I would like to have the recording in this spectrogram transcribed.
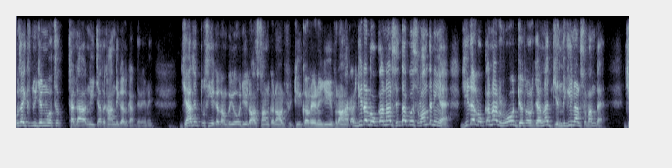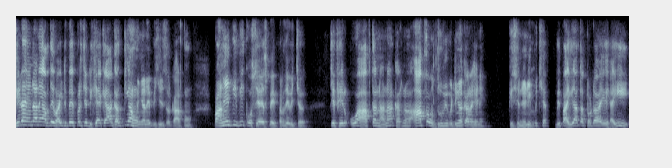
ਉਹਦਾ ਇੱਕ ਦੂਜੇ ਨੂੰ ਥੱਲਾ ਨੀਚਾ ਦਿਖਾਉਣ ਦੀ ਗੱਲ ਕਰਦੇ ਰਹੇ ਨੇ। ਜਦ ਤੁਸੀਂ ਇਹ ਗੱਲਾਂ ਵੀ ਉਹ ਜੀ ਰਾਜਸਥਾਨ ਕਨਾਲ ਫਿੱਠੀ ਕਰ ਰਹੇ ਨੇ ਜੀ ਫਲਾਣਾ ਕਰ ਜਿਹਦਾ ਲੋਕਾਂ ਨਾਲ ਸਿੱਧਾ ਕੋਈ ਸੰਬੰਧ ਨਹੀਂ ਹੈ ਜਿਹਦਾ ਲੋਕਾਂ ਨਾਲ ਰੋਜ਼ ਰੋਜ਼ਾਨਾ ਜ਼ਿੰਦਗੀ ਨਾਲ ਸੰਬੰਧ ਹੈ ਜਿਹੜਾ ਇਹਨਾਂ ਨੇ ਆਪਦੇ ਵਾਈਟ ਪੇਪਰ 'ਚ ਲਿਖਿਆ ਕਿ ਆ ਗਲਤੀਆਂ ਹੋਈਆਂ ਨੇ ਪਿਛਲੀ ਸਰਕਾਰ ਤੋਂ ਪਾਣੀ ਪੀ ਪੀ ਕੋਸਿਆ ਇਸ ਪੇਪਰ ਦੇ ਵਿੱਚ ਕਿ ਫਿਰ ਉਹ ਆਪ ਤਾਂ ਨਾ ਨਾ ਕਰਨ ਆਪ ਤਾਂ ਉਦੋਂ ਵੀ ਵੱਡੀਆਂ ਕਰ ਰਹੇ ਨੇ। ਕਿਸੇ ਨੇ ਨਹੀਂ ਪੁੱਛਿਆ ਵੀ ਭਾਈ ਆ ਤਾਂ ਤੁਹਾਡਾ ਇਹ ਹੈ ਹੀ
